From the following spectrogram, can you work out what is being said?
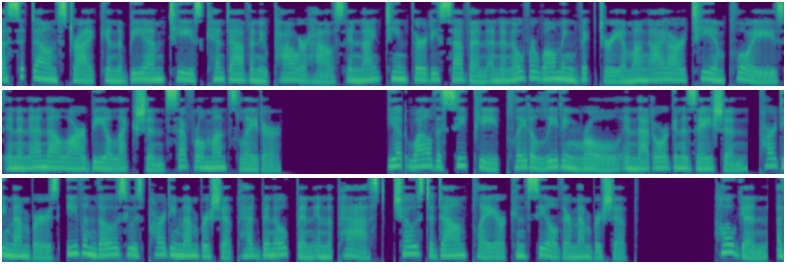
a sit-down strike in the BMT's Kent Avenue powerhouse in 1937 and an overwhelming victory among IRT employees in an NLRB election several months later. Yet while the CP played a leading role in that organization, party members, even those whose party membership had been open in the past, chose to downplay or conceal their membership. Hogan, a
